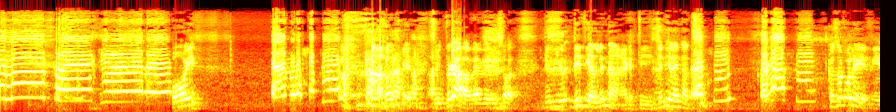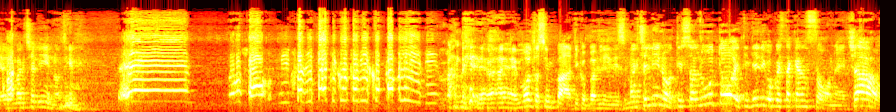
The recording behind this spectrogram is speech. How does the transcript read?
le preghiere. Poi? Eh, non lo so più. Sei brava, eh, insomma, devi, devi allenarti. Devi allenarti. Sì, ragazzi, Cosa volevi, eh, Marcellino? Dimmi. eh, non lo so, mi sta simpatico il tuo amico Pavlidis. Va bene, è molto simpatico Pavlidis. Marcellino, ti saluto e ti dedico questa canzone. Ciao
